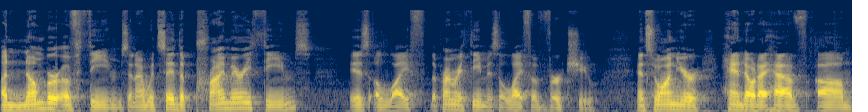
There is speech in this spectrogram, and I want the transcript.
a number of themes. And I would say the primary themes is a life, the primary theme is a life of virtue. And so on your handout, I have um,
